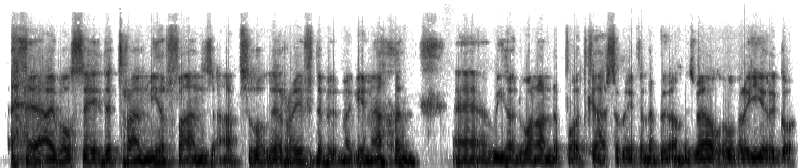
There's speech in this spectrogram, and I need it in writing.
I will say the Tranmere fans absolutely raved about Micky Mellon. Uh, we had one on the podcast raving about him as well over a year ago.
